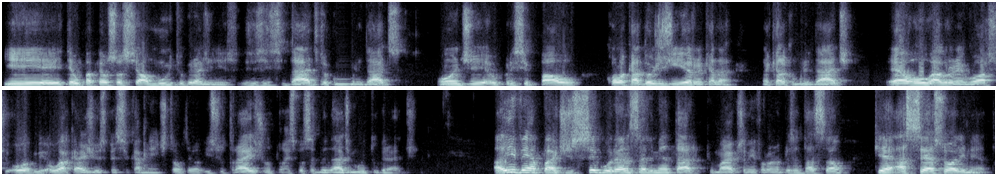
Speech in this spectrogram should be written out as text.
e, e tem um papel social muito grande nisso. Existem cidades ou comunidades onde o principal colocador de dinheiro naquela, naquela comunidade é ou o agronegócio ou, ou a Cargill especificamente. Então, isso traz junto uma responsabilidade muito grande. Aí vem a parte de segurança alimentar, que o Marcos também falou na apresentação, que é acesso ao alimento.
